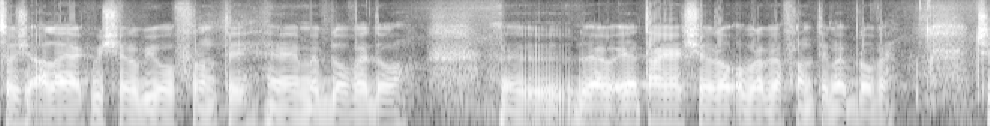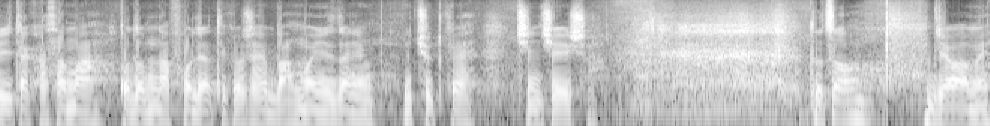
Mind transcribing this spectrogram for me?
coś ale jakby się robiło fronty e, meblowe do, e, tak jak się obrabia fronty meblowe. Czyli taka sama podobna folia, tylko że chyba moim zdaniem ciutkę cięciejsza. To co? Działamy.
